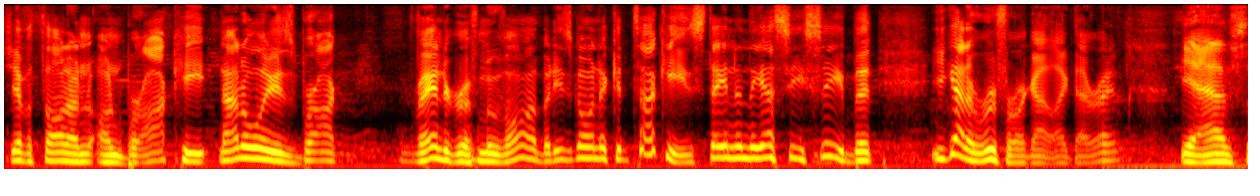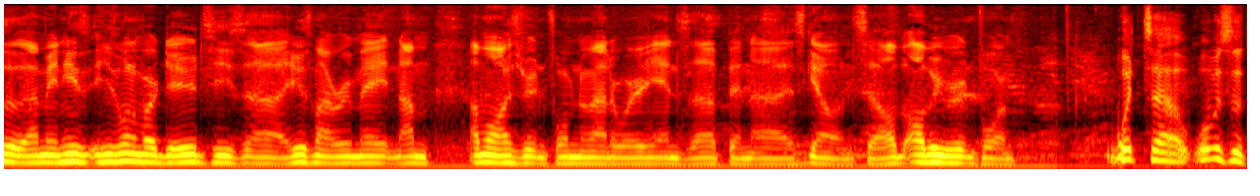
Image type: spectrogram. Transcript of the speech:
you have a thought on, on Brock? He not only is Brock Vandagriff move on, but he's going to Kentucky. He's staying in the SEC. But you got to root for a guy like that, right? Yeah, absolutely. I mean, he's he's one of our dudes. He's uh, he was my roommate, and I'm I'm always rooting for him no matter where he ends up and uh, is going. So I'll, I'll be rooting for him. What uh, what was the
